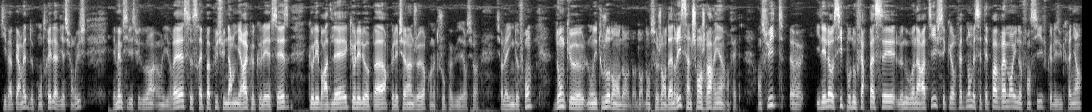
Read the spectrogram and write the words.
qui va permettre de contrer l'aviation russe. Et même si les Suédois ont livré, ce serait pas plus une arme miracle que les F-16, que les Bradley, que les Léopards, que les Challenger, qu'on n'a toujours pas vu d'ailleurs sur, sur la ligne de front. Donc on est toujours dans, dans, dans, dans ce genre d'ânerie, ça ne changera rien en fait. Ensuite, euh, il est là aussi pour nous faire passer le nouveau narratif, c'est qu'en fait non, mais c'était pas vraiment une offensive que les Ukrainiens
